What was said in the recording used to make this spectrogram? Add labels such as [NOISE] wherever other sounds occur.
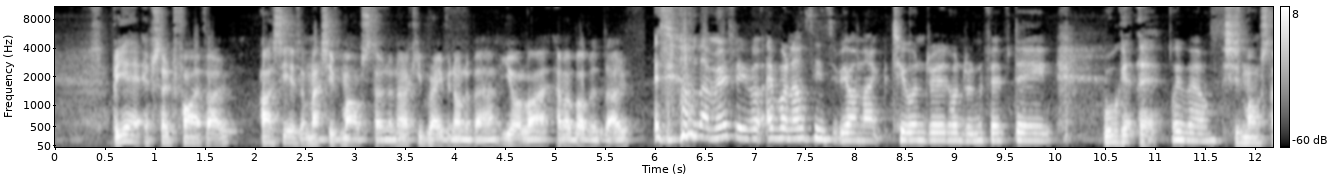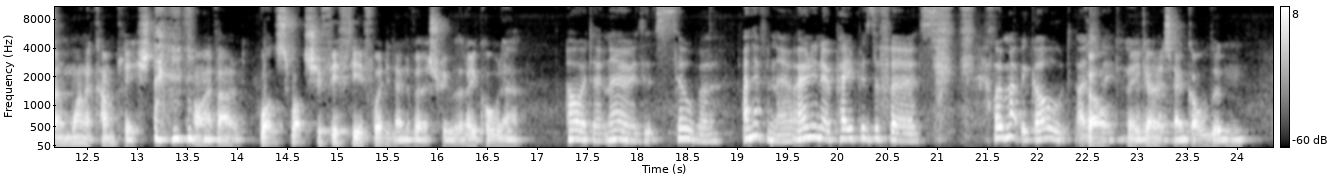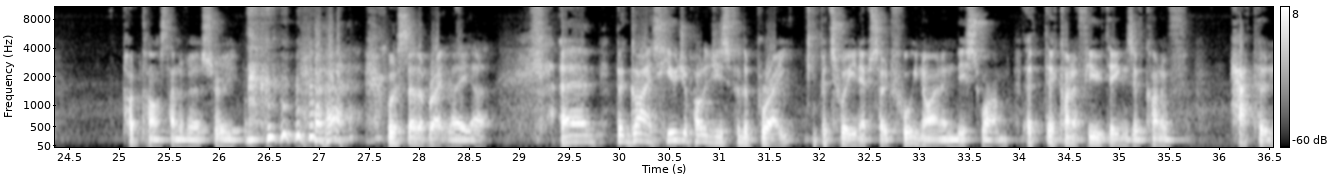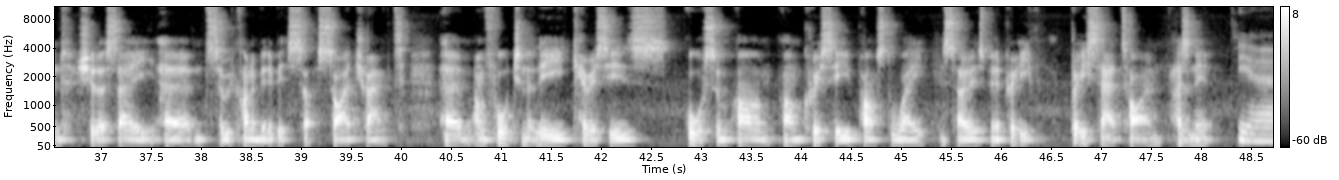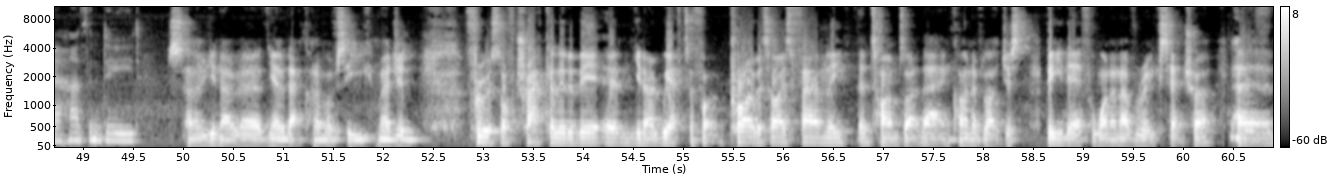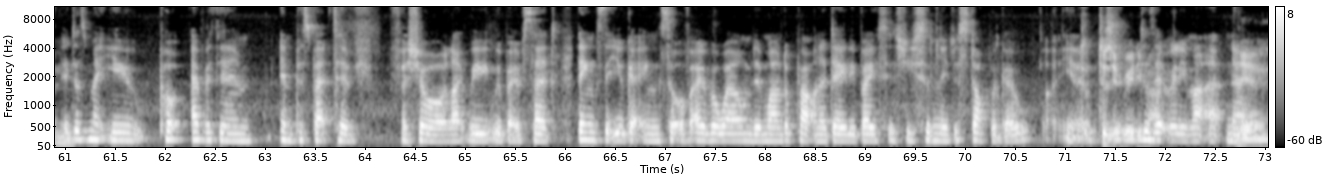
But yeah, episode five zero. I see it as a massive milestone. I know I keep raving on about. it. You're like, am I bothered though? [LAUGHS] It's not that most people, everyone else seems to be on like 200, 150. We'll get there. We will. This is milestone one accomplished. [LAUGHS] Five zero. What's what's your fiftieth wedding anniversary? What do they call that? Oh, I don't know. Is it silver? I never know. I only know paper's the first. [LAUGHS] Oh, it might be gold, actually. Gold. There you go. It's our golden podcast anniversary. [LAUGHS] we'll celebrate later. Um, but guys, huge apologies for the break between episode 49 and this one. A, a kind of few things have kind of happened, should I say? Um, so we've kind of been a bit si- sidetracked. Um, unfortunately, Keris's awesome aunt, Aunt Chrissy, passed away. So it's been a pretty pretty sad time, hasn't it? Yeah, has indeed. So you know, uh, you know that kind of obviously you can imagine threw us off track a little bit, and you know we have to f- prioritize family at times like that, and kind of like just be there for one another, etc. It does, Um, it does make you put everything in, in perspective for sure. Like we, we both said, things that you're getting sort of overwhelmed and wound up about on a daily basis, you suddenly just stop and go, you know, Does it really does matter? it really matter? No. Yeah.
